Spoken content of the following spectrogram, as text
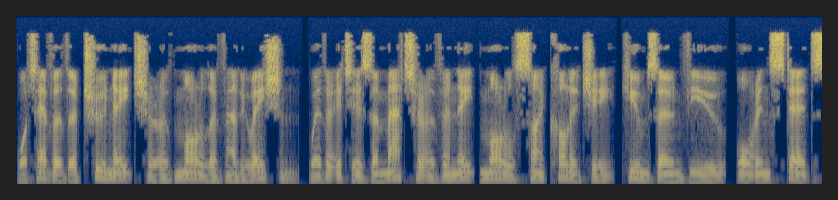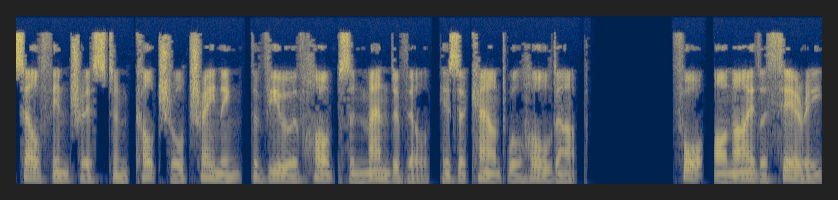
whatever the true nature of moral evaluation, whether it is a matter of innate moral psychology Hume's own view, or instead self-interest and cultural training the view of Hobbes and Mandeville, his account will hold up. For, on either theory,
